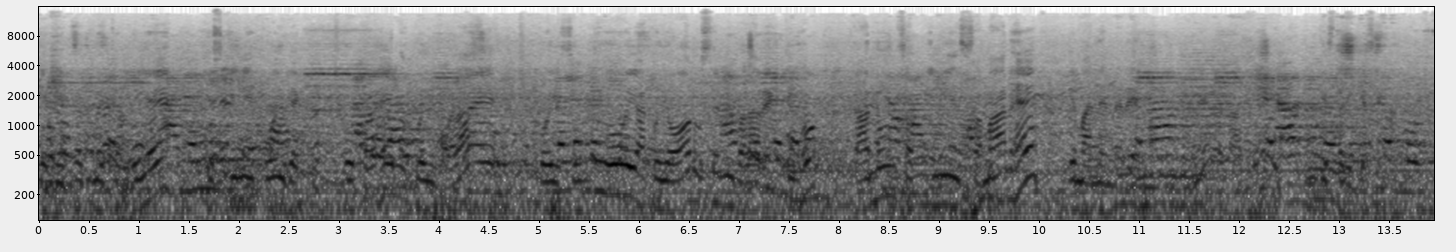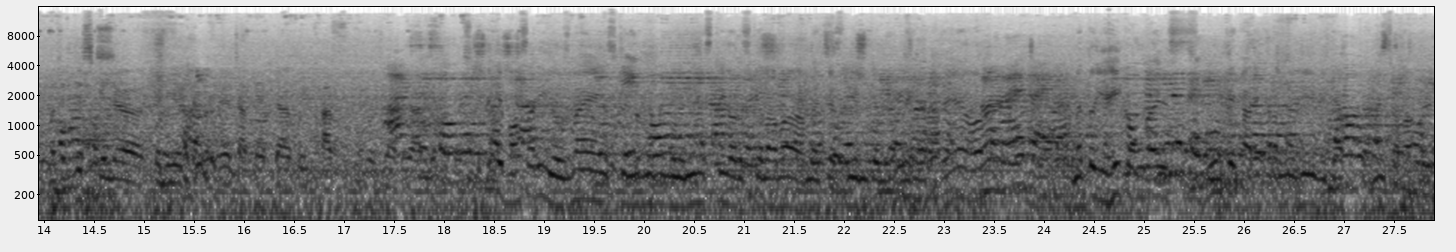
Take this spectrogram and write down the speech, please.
के नेतृत्व में चल रही है उसके लिए कोई व्यक्ति छोटा है या कोई बड़ा है, कोई सूखी हो या कोई और, उससे भी बड़ा व्यक्ति हो, कानून सबके लिए समान है। ये माननीय नरेंद्र मोदी ने बता दिया किस तरीके से? मतलब लिए के लिए क्या चाहते हैं क्या कोई खास योजना देखिए बहुत सारी योजनाएँ इसके अंदर यूनिवर्सिटी और इसके अलावा हम एच एस के अंदर लेकर आ रहे हैं। और मैं तो यही कहूँगा इस स्कूल के कार्यक्रम में भी विद्यार्थी सभा में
